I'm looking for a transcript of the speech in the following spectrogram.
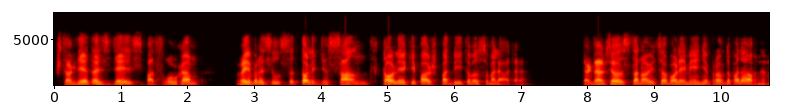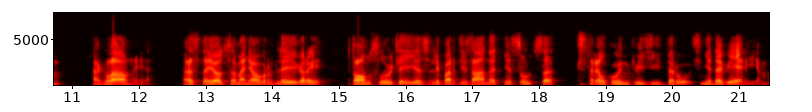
что где-то здесь, по слухам, выбросился то ли десант, то ли экипаж подбитого самолета. Тогда все становится более-менее правдоподобным. А главное, остается маневр для игры, в том случае, если партизаны отнесутся к стрелку-инквизитору с недоверием.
